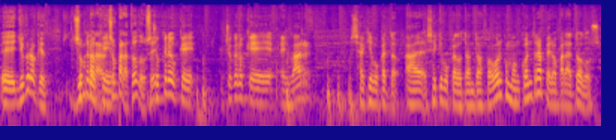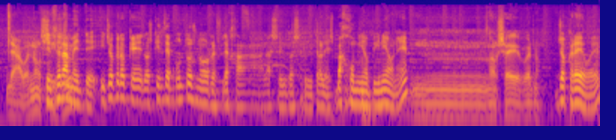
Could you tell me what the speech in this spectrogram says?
Eh, yo creo que son, creo para, que- son para todos, ¿eh? Yo creo que yo creo que el VAR se ha equivocado, ha- se ha equivocado tanto a favor como en contra, pero para todos. Ya, bueno, sí, Sinceramente, y yo creo que los 15 puntos no refleja las ayudas arbitrales, bajo mi opinión, ¿eh? Mm, no sé, bueno. Yo creo, ¿eh?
